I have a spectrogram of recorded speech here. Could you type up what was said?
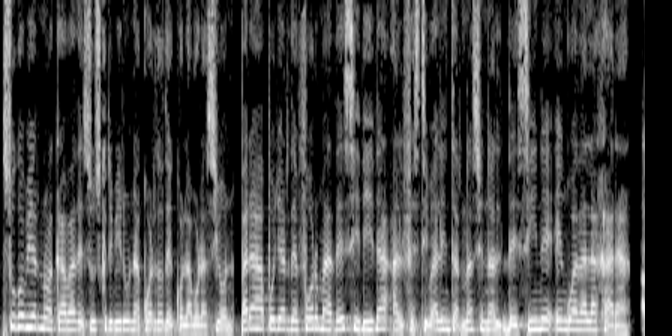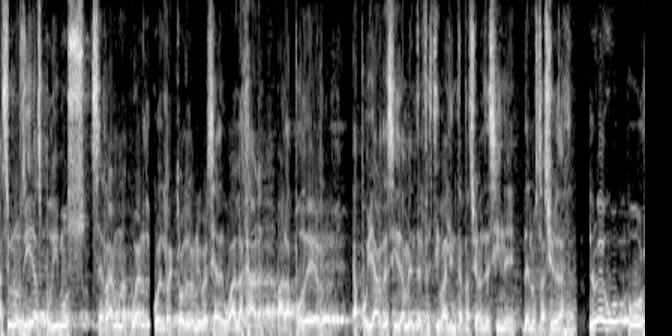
su gobierno acaba de suscribir un acuerdo de colaboración para apoyar de forma decidida al Festival Internacional de Cine en Guadalajara. Hace unos días pudimos cerrar un acuerdo con el rector de la Universidad de Guadalajara para poder apoyar decididamente el Festival Internacional de Cine de nuestra ciudad. Luego, por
